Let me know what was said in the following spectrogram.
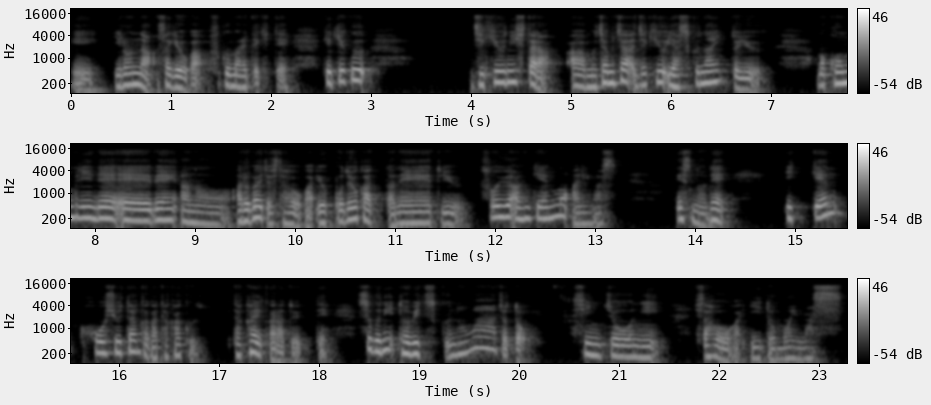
いろんな作業が含まれてきて、結局、時給にしたら、あむちゃむちゃ時給安くないという、まあ、コンビニで、えー、べん、あの、アルバイトした方がよっぽど良かったね、という、そういう案件もあります。ですので、一見報酬単価が高く、高いからといって、すぐに飛びつくのはちょっと慎重にした方がいいと思います。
